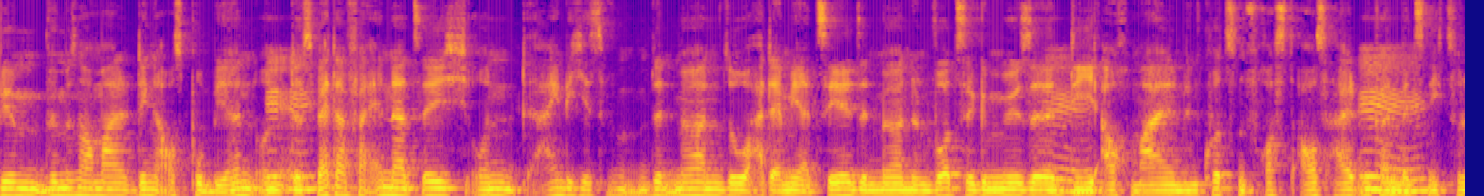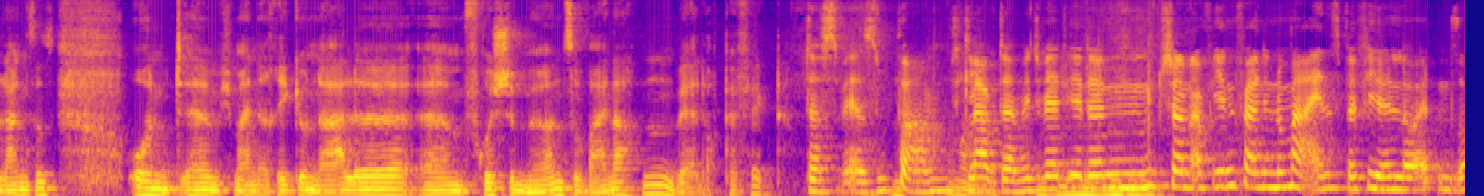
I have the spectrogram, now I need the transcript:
wir, wir müssen auch mal Dinge ausprobieren und das Wetter verändert sich und eigentlich ist, sind Möhren so, hat er mir erzählt, sind Möhren ein Wurzelgemüse, die auch mal einen kurzen Frost aushalten können, wenn es nicht zu lang ist. Und ähm, ich meine, regionale, ähm, frische Möhren zu Weihnachten wäre doch perfekt. Das wäre super. Ich glaube, damit werdet ihr dann schon auf jeden Fall eine Nummer eins bei vielen Leuten so.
